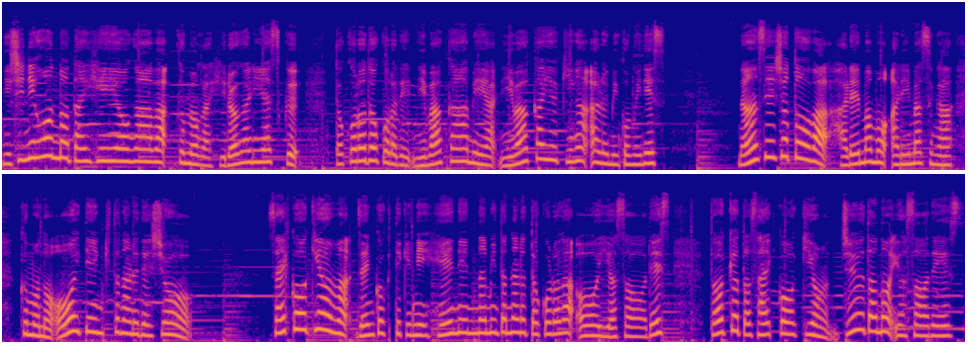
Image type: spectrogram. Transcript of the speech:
西日本の太平洋側は雲が広がりやすく、ところどころでにわか雨やにわか雪がある見込みです。南西諸島は晴れ間もありますが、雲の多い天気となるでしょう。最高気温は全国的に平年並みとなるところが多い予想です。東京都最高気温10度の予想です。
